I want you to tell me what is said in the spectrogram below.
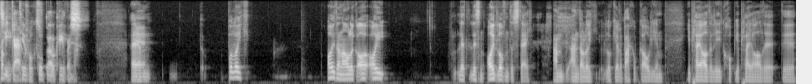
probably Chelsea. Gareth Two Crooks good goalkeepers. Um, But like, I don't know. Like, I, I let listen. I'd love him to stay, and and they're like, look, you're the backup goalie, and you play all the League Cup, you play all the the,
